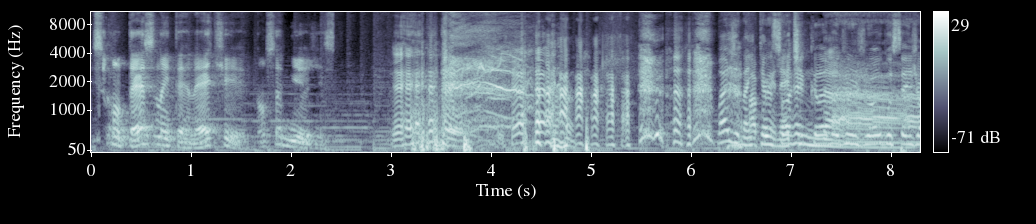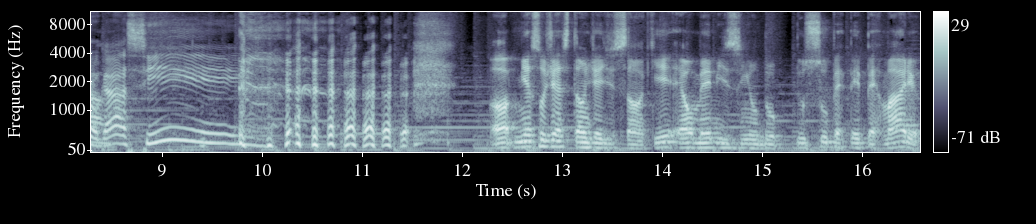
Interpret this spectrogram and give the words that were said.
isso acontece na internet? Não sabia disso. Imagina, na a pessoa internet reclama de um não. jogo sem jogar, sim. Ó, minha sugestão de edição aqui é o memezinho do, do Super Paper Mario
